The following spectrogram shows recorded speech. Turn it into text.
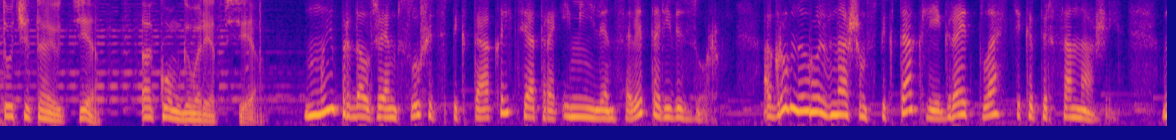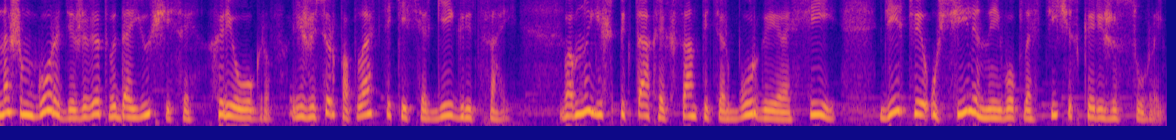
Что читают те, о ком говорят все. Мы продолжаем слушать спектакль театра имени Ленсовета «Ревизор». Огромную роль в нашем спектакле играет пластика персонажей. В нашем городе живет выдающийся хореограф, режиссер по пластике Сергей Грицай. Во многих спектаклях Санкт-Петербурга и России действие усилено его пластической режиссурой.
